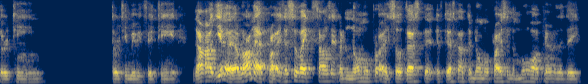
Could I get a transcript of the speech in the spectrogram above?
13, 13, maybe 15. Now, yeah, around that price. That's like sounds like a normal price. So if that's the if that's not the normal price in the mall, apparently they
